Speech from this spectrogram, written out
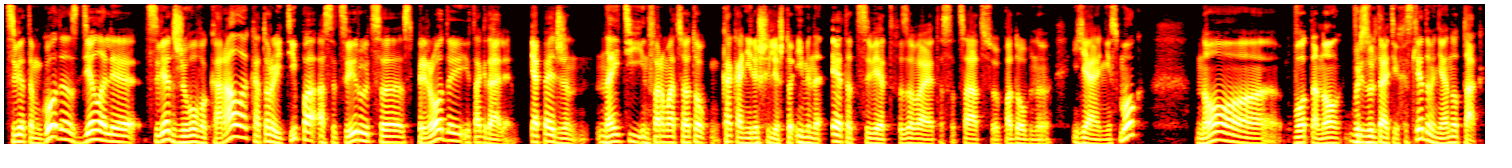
цветом года сделали цвет живого коралла, который типа ассоциируется с природой и так далее. И опять же, найти информацию о том, как они решили, что именно этот цвет вызывает ассоциацию подобную, я не смог, но вот оно в результате их исследований, оно так.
